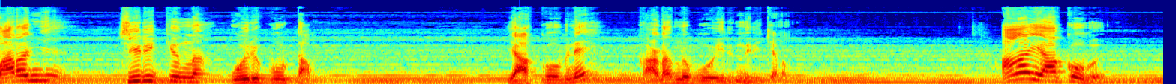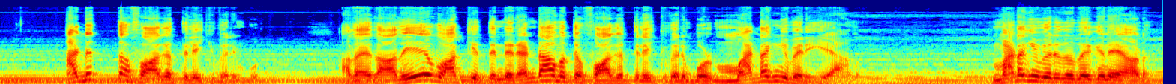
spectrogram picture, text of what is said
പറഞ്ഞ് ചിരിക്കുന്ന ഒരു കൂട്ടം യാക്കോബിനെ കടന്നു പോയിരുന്നിരിക്കണം. ആ യാക്കോബ് അടുത്ത ഭാഗത്തിലേക്ക് വരുമ്പോൾ അതായത് അതേ വാക്യത്തിന്റെ രണ്ടാമത്തെ ഭാഗത്തിലേക്ക് വരുമ്പോൾ മടങ്ങി വരികയാണ്. മടങ്ങി വരുന്നത് എങ്ങനെയാണ്?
